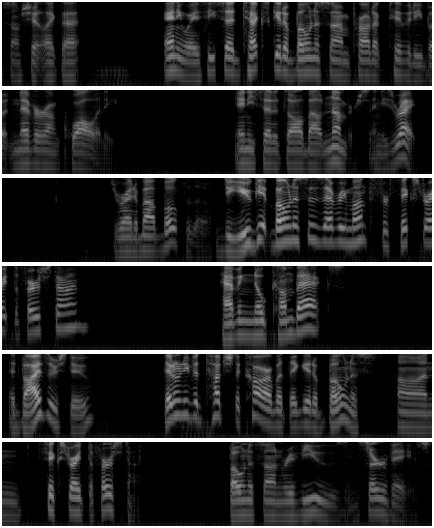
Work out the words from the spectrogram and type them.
Some shit like that. Anyways, he said techs get a bonus on productivity, but never on quality. And he said it's all about numbers, and he's right. He's right about both of those. Do you get bonuses every month for fixed right the first time? Having no comebacks? Advisors do. They don't even touch the car, but they get a bonus on fixed right the first time. Bonus on reviews and surveys.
